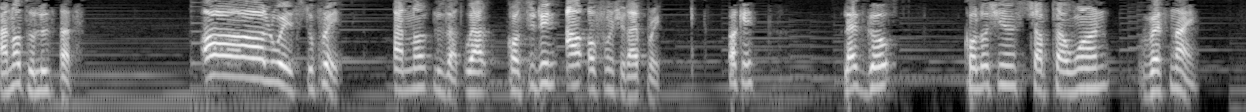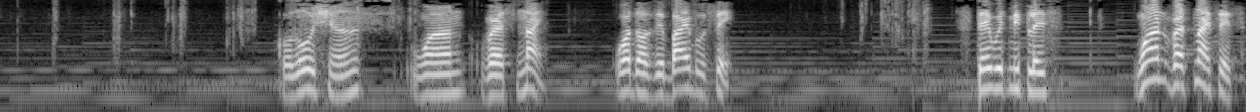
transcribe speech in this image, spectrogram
and not to lose heart. Always to pray and not lose heart. We are considering how often should I pray. Okay. Let's go. Colossians chapter 1 verse 9. Colossians 1 verse 9. What does the Bible say? Stay with me, please. 1 verse 9 says,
